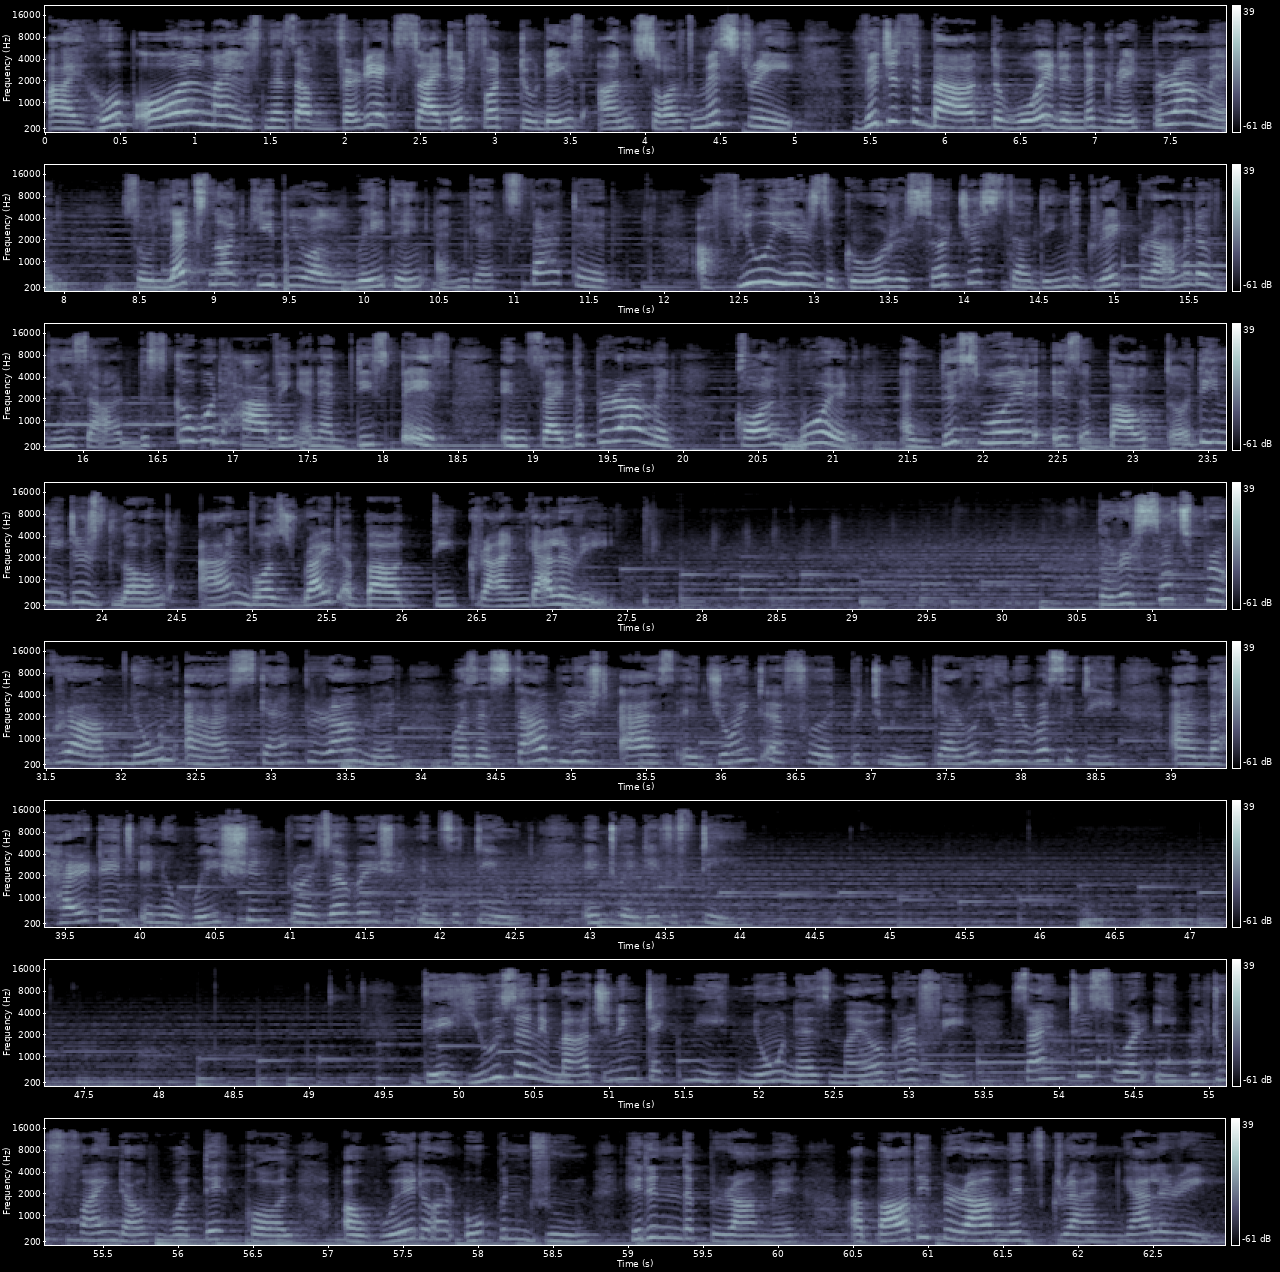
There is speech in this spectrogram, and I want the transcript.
I hope all my listeners are very excited for today's unsolved mystery, which is about the void in the Great Pyramid. So let's not keep you all waiting and get started. A few years ago, researchers studying the Great Pyramid of Giza discovered having an empty space inside the pyramid called void and this void is about 30 meters long and was right about the grand gallery the research program known as Scan Pyramid was established as a joint effort between Cairo University and the Heritage Innovation Preservation Institute in 2015. They used an imagining technique known as muography. Scientists were able to find out what they call a void or open room hidden in the pyramid above the pyramid's grand gallery.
